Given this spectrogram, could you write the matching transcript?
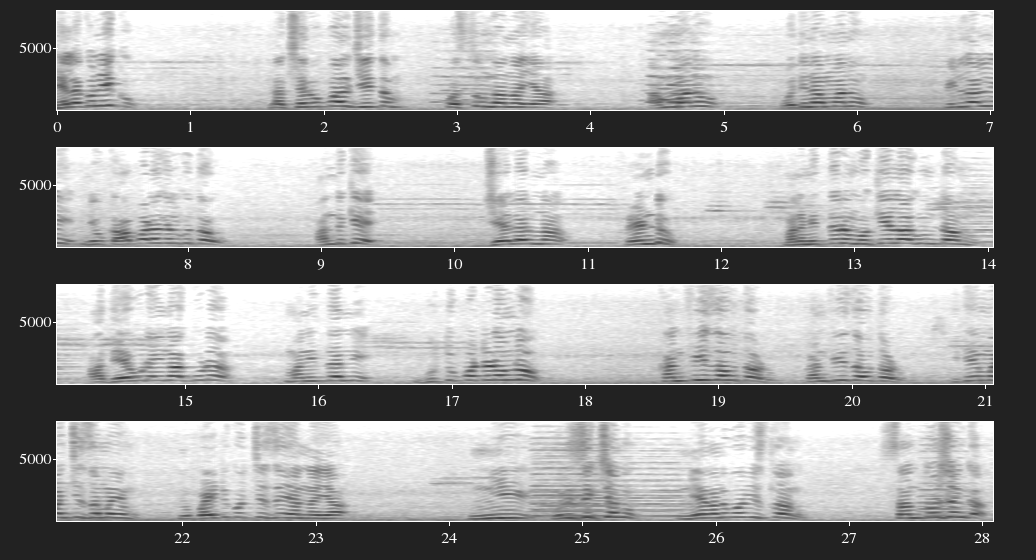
నెలకు నీకు లక్ష రూపాయల జీతం వస్తుందన్నయ్యా. అమ్మను వదినమ్మను పిల్లల్ని నువ్వు కాపాడగలుగుతావు. అందుకే జైలర్ నా ఫ్రెండు మనమిద్దరం ఒకేలాగా ఉంటాము ఆ దేవుడైనా కూడా మన ఇద్దరిని గుర్తుపట్టడంలో కన్ఫ్యూజ్ అవుతాడు కన్ఫ్యూజ్ అవుతాడు. ఇదే మంచి సమయం. నువ్వు బయటకు వచ్చేసే అన్నయ్య. నీ ఉరిశిక్షను నేను అనుభవిస్తాను. సంతోషంగా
